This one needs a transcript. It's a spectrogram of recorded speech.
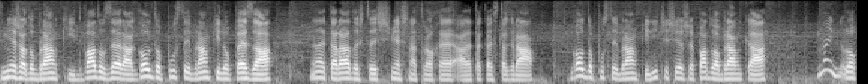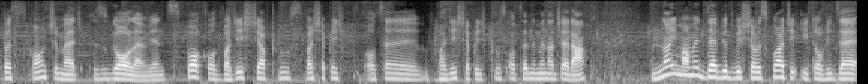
zmierza do bramki. 2 do 0. Gol do pustej bramki Lopeza. No i ta radość to jest śmieszna trochę, ale taka jest ta gra. Gol do pustej bramki. Liczy się, że padła bramka. No i Lopez skończy mecz z golem, więc spoko. 20 plus 25 oceny, 25 plus oceny menadżera. No i mamy debiut w wyjściowym składzie i to widzę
